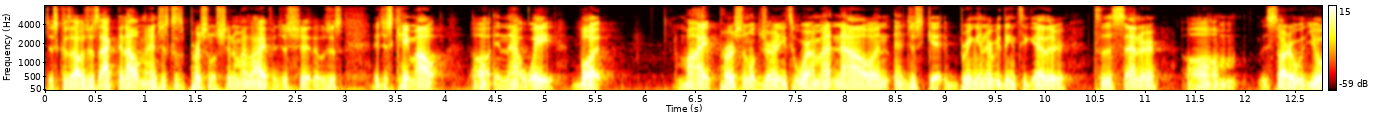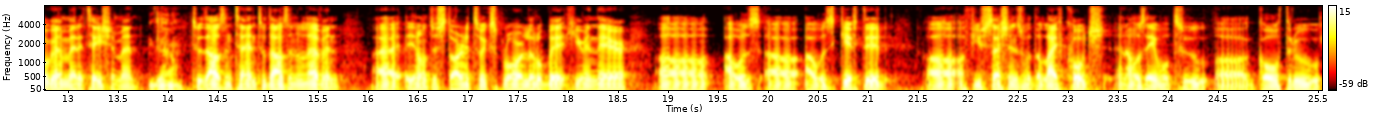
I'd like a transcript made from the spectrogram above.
Just because I was just acting out, man. Just because of personal shit in my life and just shit. It was just it just came out uh, in that way. But my personal journey to where I'm at now and, and just get bringing everything together to the center. Um, it started with yoga and meditation, man. Yeah, 2010, 2011. I you know just started to explore a little bit here and there. Uh, I was uh, I was gifted uh, a few sessions with a life coach, and I was able to uh, go through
